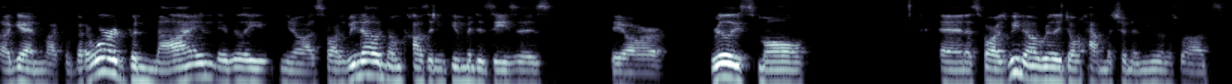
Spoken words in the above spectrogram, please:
again, lack of a better word, benign, they really, you know, as far as we know, don't cause any human diseases. They are really small. And as far as we know, really don't have much of an immune response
